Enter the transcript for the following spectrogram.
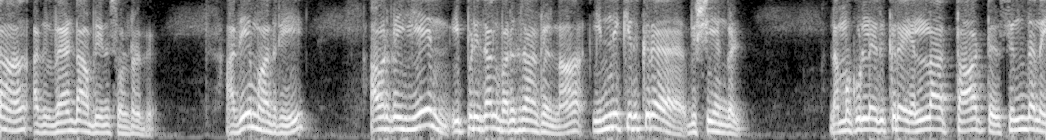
தான் அது வேண்டாம் அப்படின்னு சொல்கிறது அதே மாதிரி அவர்கள் ஏன் இப்படி தான் வருகிறார்கள்னா இன்னைக்கு இருக்கிற விஷயங்கள் நமக்குள்ள இருக்கிற எல்லா தாட்டு சிந்தனை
